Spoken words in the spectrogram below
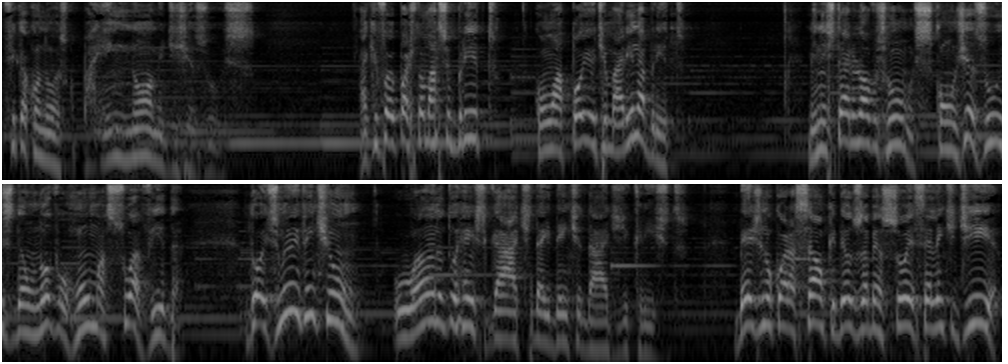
Fica conosco, Pai, em nome de Jesus. Aqui foi o pastor Márcio Brito, com o apoio de Marina Brito. Ministério Novos Rumos, com Jesus deu um novo rumo à sua vida. 2021, o ano do resgate da identidade de Cristo. Beijo no coração, que Deus os abençoe, excelente dia.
